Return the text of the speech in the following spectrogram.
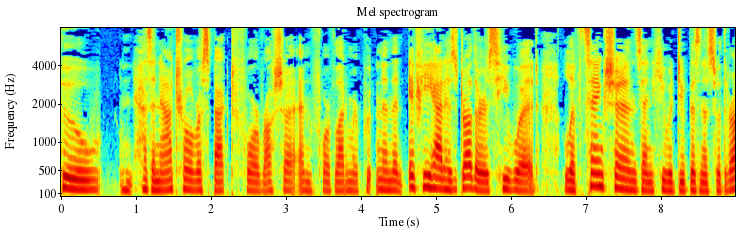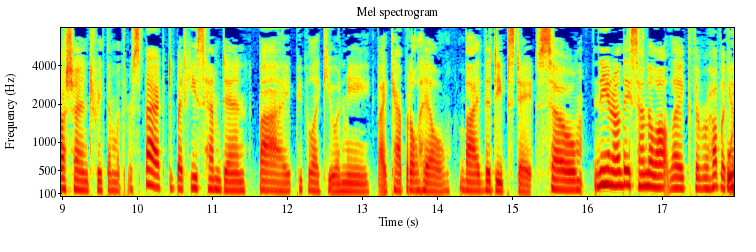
who has a natural respect for Russia and for Vladimir Putin, and that if he had his druthers, he would lift sanctions and he would do business with Russia and treat them with respect. But he's hemmed in by people like you and me, by Capitol Hill, by the deep state. So you know they sound a lot like the Republicans.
